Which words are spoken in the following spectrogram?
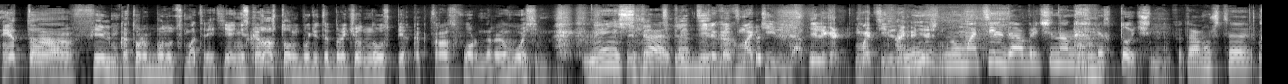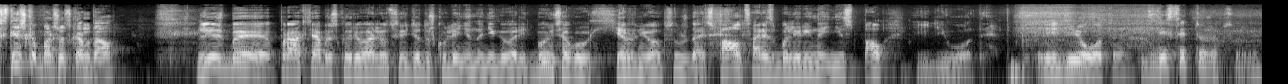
это фильм, который будут смотреть. Я не скажу, что он будет обречен на успех, как Трансформеры 8. Ну, я не считаю. Или как Матильда. Или как Матильда, Они, конечно. ну, Матильда обречена на успех точно, потому что Слишком большой скандал. Лишь бы про Октябрьскую революцию и дедушку Ленина не говорить. Будем всякую херню обсуждать. Спал царь с балериной, не спал. Идиоты. Идиоты. здесь, кстати, тоже обсуждают.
